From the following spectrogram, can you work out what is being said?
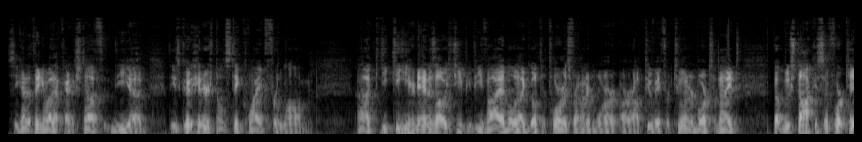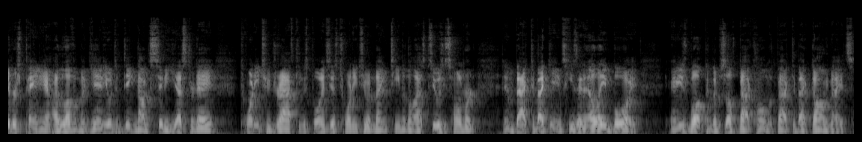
So you got to think about that kind of stuff. The uh, These good hitters don't stay quiet for long. Uh, Kiki Hernandez is always GPP viable, but I'd go up to Torres for 100 more or Altuve for 200 more tonight. But Moustakas at 4K versus Pena, I love him again. He went to Ding Dong City yesterday, 22 DraftKings points. He has 22 and 19 in the last two as he's homered in back-to-back games. He's an LA boy, and he's welcomed himself back home with back-to-back Dong nights.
